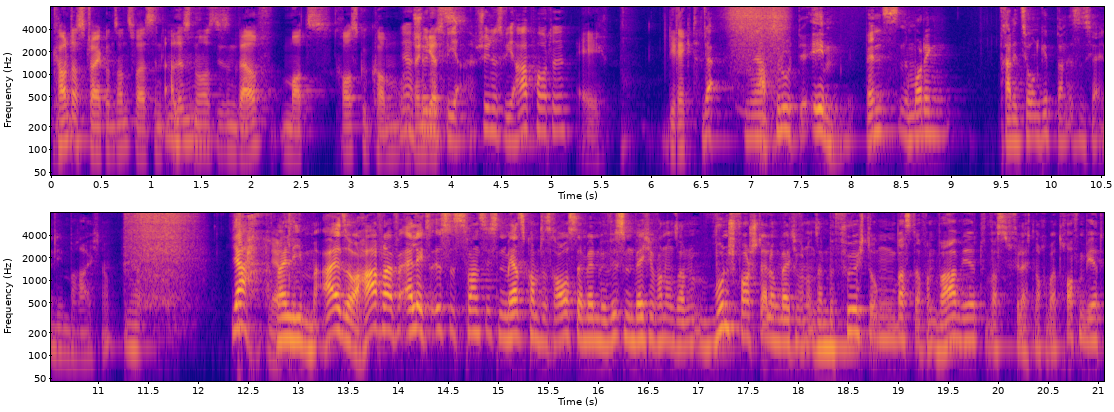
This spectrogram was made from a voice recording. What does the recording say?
Counter-Strike und sonst was sind alles nur aus diesen Valve-Mods rausgekommen. Mhm. ja, und wenn schönes, VR schönes VR-Portal. ey, direkt. Ja, absolut. Eben. Wenn es eine Modding-Tradition gibt, dann ist es ja in dem Bereich. Ne? Ja. Meine Lieben. Also, Half-Life Alex ist es 20. März, kommt es raus. Dann werden wir wissen, welche von unseren Wunschvorstellungen, welche von unseren Befürchtungen, was davon wahr wird, was vielleicht noch übertroffen wird.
